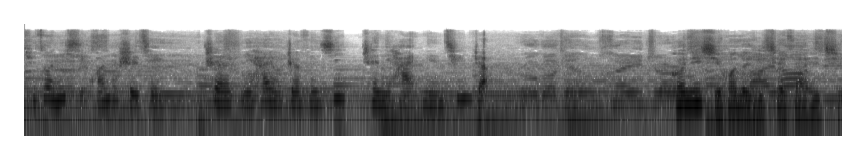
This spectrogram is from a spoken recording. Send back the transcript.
去做你喜欢的事情，趁你还有这份心，趁你还年轻着。和你喜欢的一切在一起。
